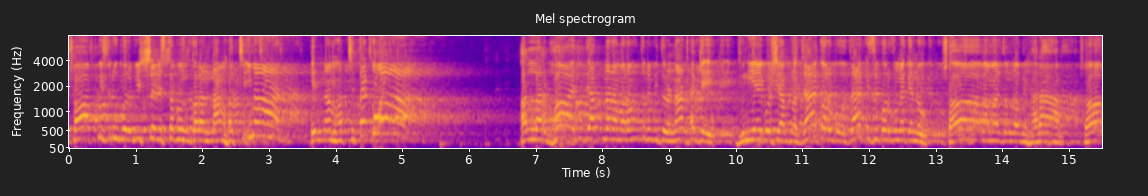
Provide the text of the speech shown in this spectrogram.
সব কিছুর উপরে বিশ্বাস স্থাপন করার নাম হচ্ছে ইমান। এর নাম হচ্ছে তাকওয়া। আল্লাহর ভয় যদি আপনার আমার অন্তরের ভিতরে না থাকে, দুনিয়ায় বসে আপনার যা করব, যা কিছু করব না কেন, সব আমার জন্য হবে হারাম, সব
